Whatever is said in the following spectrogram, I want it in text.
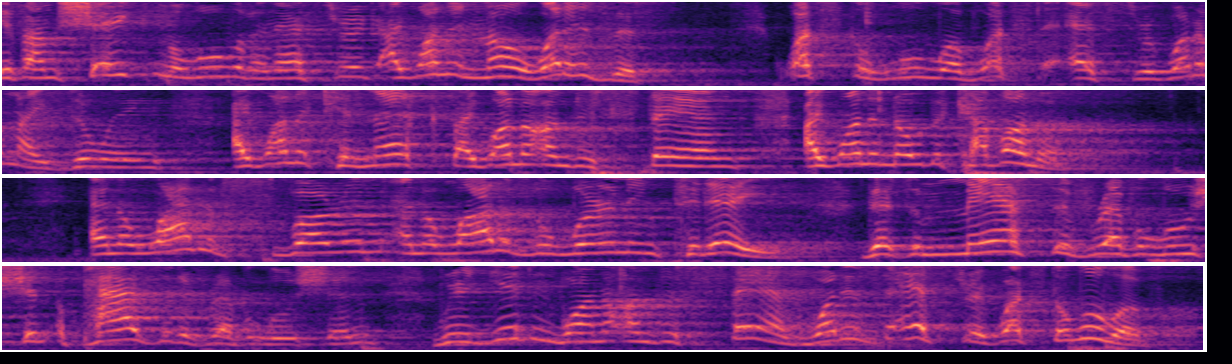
If I'm shaking the lulav and esrog, I want to know what is this? What's the lulav? What's the esrog? What am I doing? I want to connect. I want to understand. I want to know the kavanah. And a lot of svarim and a lot of the learning today, there's a massive revolution, a positive revolution, where Yidden want to understand what is the esrog, what's the lulav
